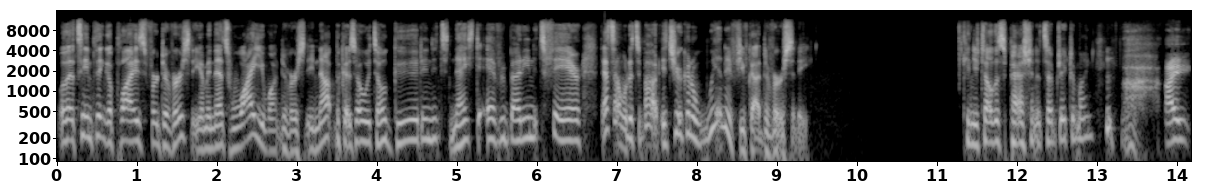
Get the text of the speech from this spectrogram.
Well, that same thing applies for diversity. I mean, that's why you want diversity, not because, oh, it's all good and it's nice to everybody and it's fair. That's not what it's about. It's you're going to win if you've got diversity. Can you tell this passionate subject of mine? I,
